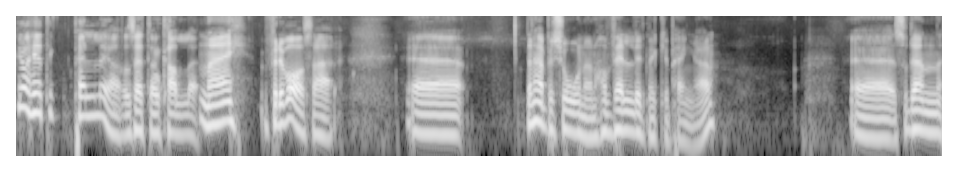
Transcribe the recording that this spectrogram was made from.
Jag heter Pelle ja. Och så heter han Kalle. Nej, för det var så här. Eh, den här personen har väldigt mycket pengar. Eh, så den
